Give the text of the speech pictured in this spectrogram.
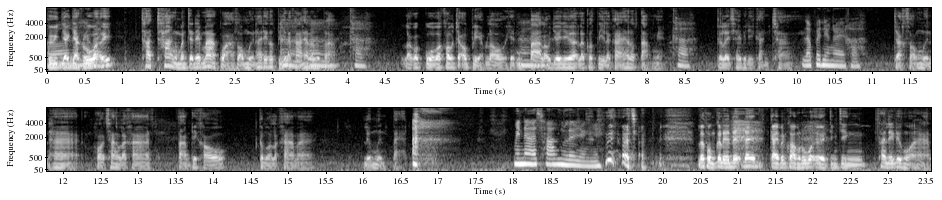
คือออยากอยากรู้ว่ายังไงเอ้ยถ้าช่างมันจะได้มากกว่าสองหมื่นห้าที่เขาตีราคาให้เราหรือเปล่า ค่ะ เราก็กลัวว่าเขาจะเอาเปรียบเราเห็นอ่า ปลาเราเยอะๆแล้วก็ตีราคาให้เราต่ำไงค่ะ ก็เลยใช้วิธีการช่าง แล้วเป็นยังไงคะ จาก 25,000 พอช่างราคาตามที่เขากำหนดราคามาเหลือหมื่นแปดไม่น่าช่างเลยอย่างนี้แล้วผมก็เลยได้ได้กลายเป็นความรู้ว่าเออจริง ๆ ถ้าเลี้ยงด้วยหัวอาหาร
